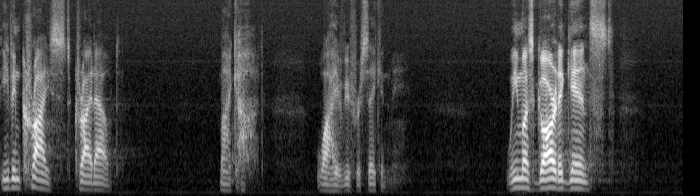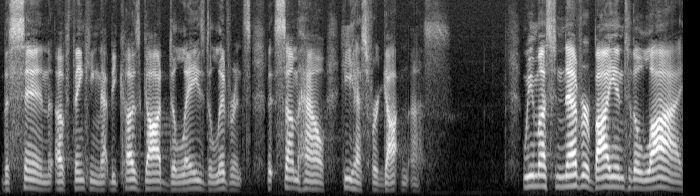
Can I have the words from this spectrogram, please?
Even Christ cried out, My God, why have you forsaken me? We must guard against the sin of thinking that because God delays deliverance, that somehow He has forgotten us. We must never buy into the lie,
